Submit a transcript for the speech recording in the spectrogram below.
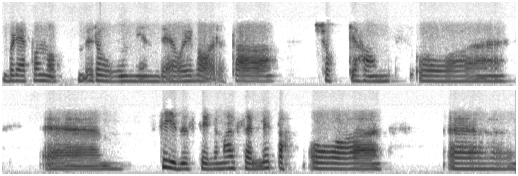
ble på en måte rollen min det å ivareta sjokket hans og eh, sidestille meg selv litt, da. Og eh,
